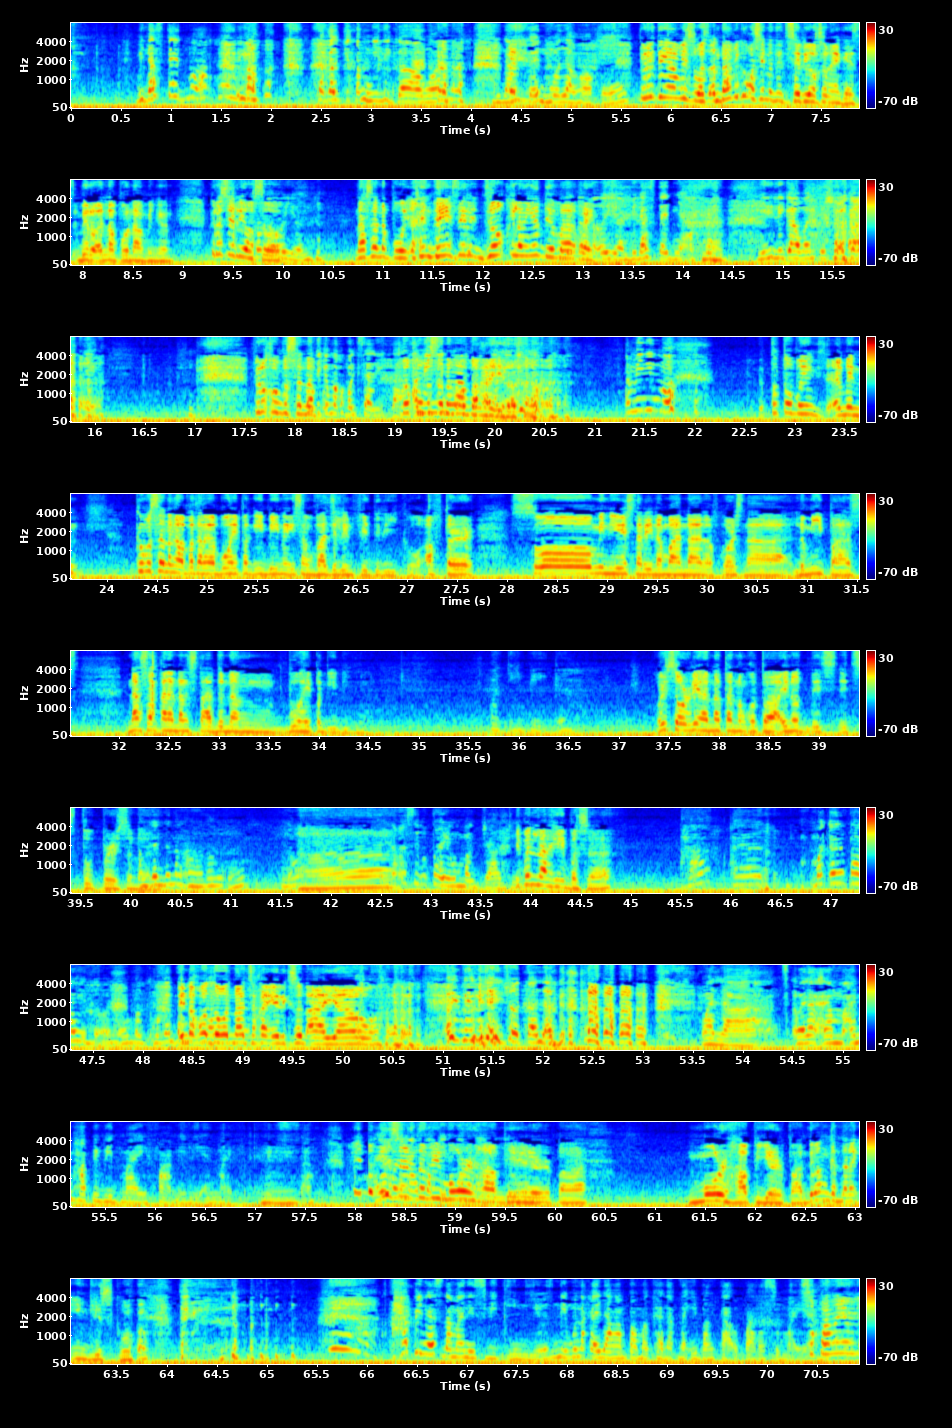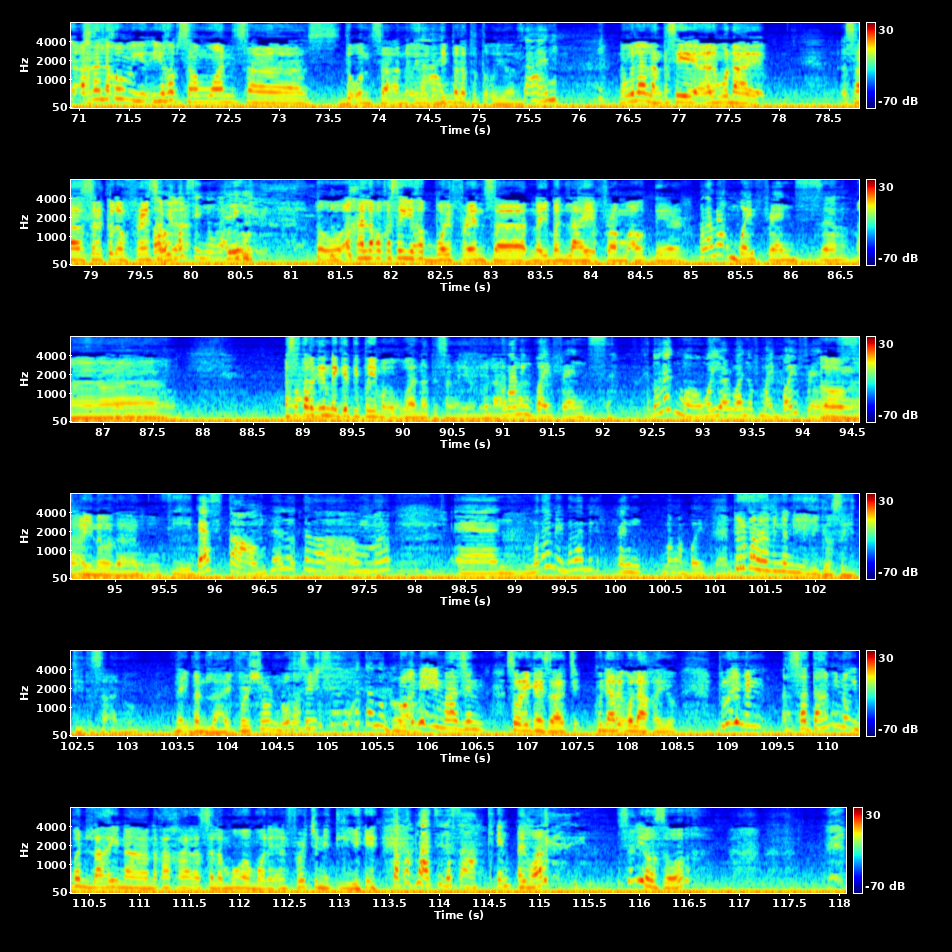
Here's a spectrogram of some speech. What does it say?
Binasted mo ako eh. Tagal kitang niligawan. Binasted mo lang ako. Pero nga, Miss Was, ang dami ko kasi na seryoso na yun, guys. Biroan lang po namin yun. Pero seryoso, Totoo yun. Nasa na po yun? Hindi, ser- joke lang yun, di ba? Hindi, totoo yun. Binasted niya ako. Nililigawan ko siya dati. Pero kumusta na, Hindi ka makapagsalita. No, kumusta na nga ba kayo? Aminin mo. Totoo ba yung, I mean, kumusta na nga ba talaga buhay pag-ibig ng isang Vaseline Federico? After so many years na rin naman na, of course, na lumipas, nasaan ka na ng estado ng buhay pag-ibig mo? Uy, sorry ha, natanong ko to ha. I know it's, it's too personal. Ang ganda ng araw, oh. No? Ah. Kailan kasi ko tayong mag-jogging. Ibang lahi ba siya? Ha? Ay, mag-ano tayo doon? Oh, mag maganda Eh nako, Donut, tsaka Erickson ayaw. Ay, may mention talaga. Wala. Wala. I'm, I'm happy with my family and my friends. Hmm. Ah. Eh, but you deserve to be more ulo. happier pa. More happier pa. Di ba ang ganda ng English ko? Happiness naman is within you. Hindi mo na kailangan pa maghanap ng ibang tao para sumaya. So paano yung, akala ko you, you have someone sa, doon sa ano, eh, Saan? hindi pala totoo yun. Saan? Nawala lang kasi alam mo na, sa circle of friends, na, magsinungaling. oo, akala ko kasi you have boyfriends sa, na ibang lahi from out there. Marami akong boyfriends. Ah, Mm. asa talagang negative pa yung makukuha natin sa ngayon? Wala Maraming pa. boyfriends. Katulad mo, well, you are one of my boyfriends. Nga, I know that. Mm, si Best Tom. Hello, Tom. And marami, marami kang mga boyfriends. Pero maraming nanliligaw sa'yo dito sa ano, na ibang lahi. For sure, no? Kasi, Kasi zero ka talaga. no, I mean, imagine, sorry guys ha, ch- kunyari wala kayo. Pero I mean, sa dami ng ibang lahi na nakakasalamuha mo, and unfortunately, Takot lahat sila sa akin. ay what? Seryoso?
